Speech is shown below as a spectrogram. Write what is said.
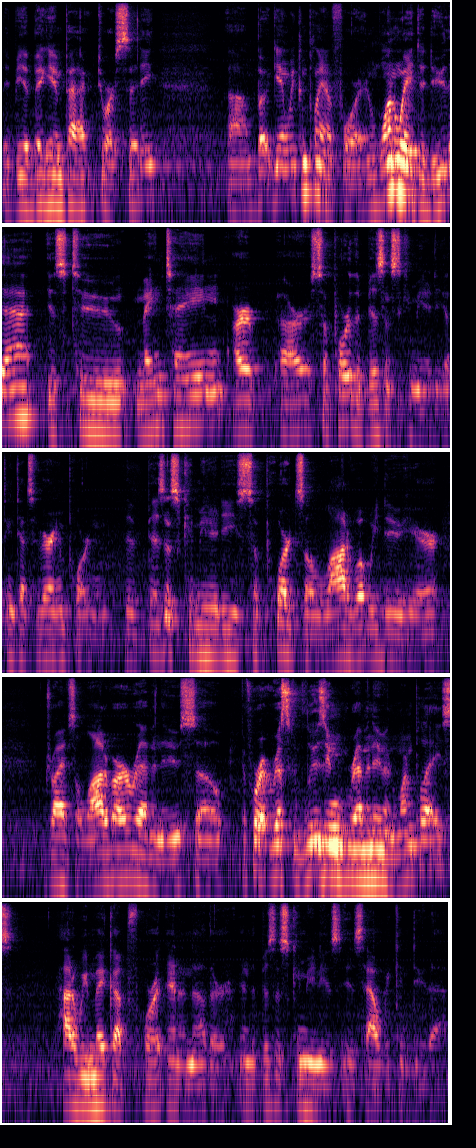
it'd be a big impact to our city. Um, but again, we can plan for it. And one way to do that is to maintain our, our support of the business community. I think that's very important. The business community supports a lot of what we do here, drives a lot of our revenue. So if we're at risk of losing revenue in one place, how do we make up for it in another? And the business community is, is how we can do that.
